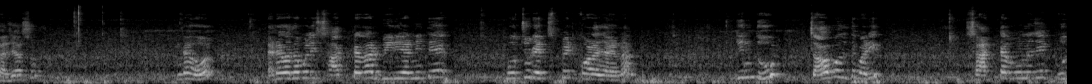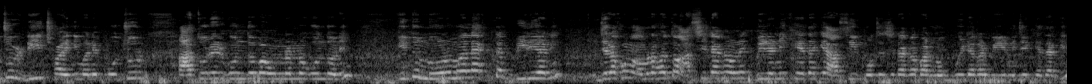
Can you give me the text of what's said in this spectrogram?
কাজে আসো। দেখো, একটা কথা বলি, ষাট টাকার বিরিয়ানিতে প্রচুর এক্সপেক্ট করা যায় না। কিন্তু তাও বলতে পারি, ষাট টাকা অনুযায়ী প্রচুর রিচ হয়নি মানে প্রচুর আতরের গন্ধ বা অন্যান্য গন্ধ নেই। কিন্তু নর্মাল একটা বিরিয়ানি যেরকম আমরা হয়তো আশি টাকা অনেক বিরিয়ানি খেয়ে থাকি, আশি, পঁচাশি টাকা বা নব্বই টাকার বিরিয়ানি যে খেয়ে থাকি,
